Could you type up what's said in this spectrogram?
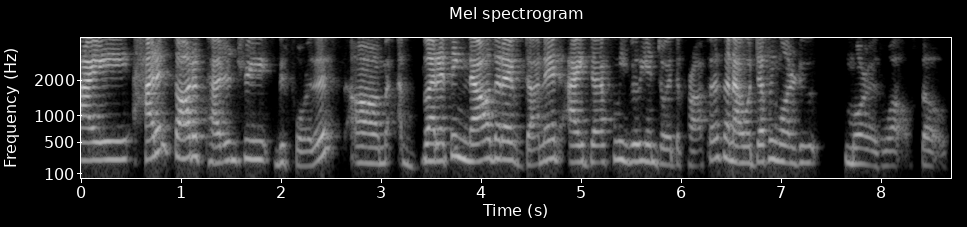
I hadn't thought of pageantry before this, um, but I think now that I've done it, I definitely really enjoyed the process, and I would definitely want to do more as well. So,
